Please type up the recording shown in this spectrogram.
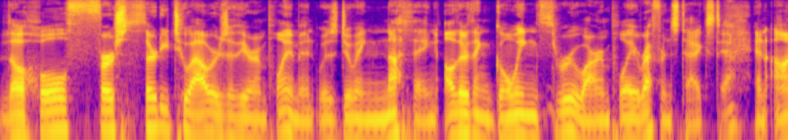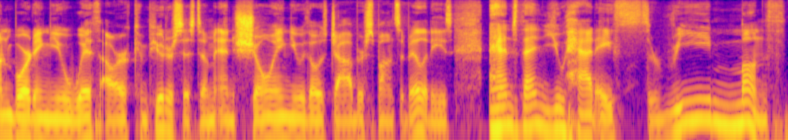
the whole first 32 hours of your employment was doing nothing other than going through our employee reference text Yeah. and onboarding you with our computer system and showing you those job responsibilities. And then you had a three month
